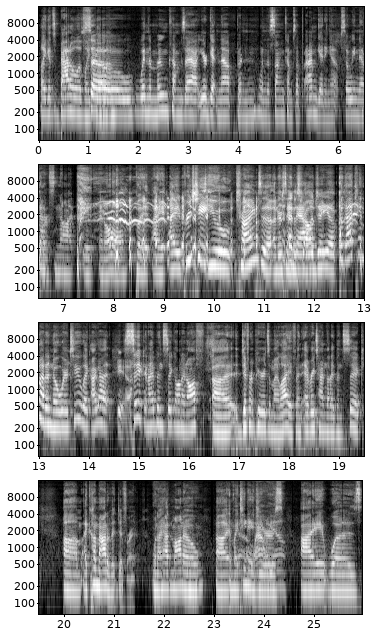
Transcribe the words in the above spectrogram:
Like it's battle of like so when the moon comes out, you're getting up, and when the sun comes up, I'm getting up. So we never. That's not it at all. But I, I appreciate you trying to understand astrology. Of- But that came out of nowhere too. Like I got Yeah. sick and I've been sick on and off uh, different periods of my life. And every time that I've been sick, um, I come out of it different. When I had mono uh, in my Mm-hmm. Yeah, teenage wow, years, yeah. I was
